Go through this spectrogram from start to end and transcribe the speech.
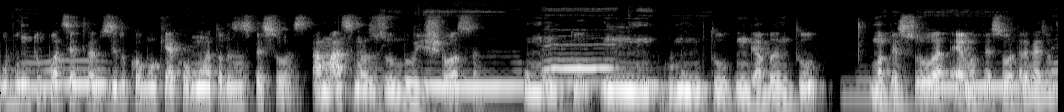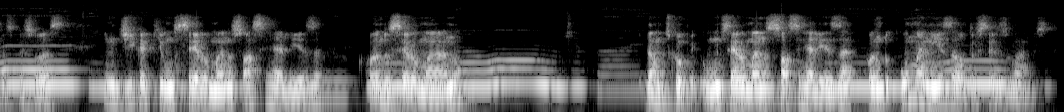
Ubuntu pode ser traduzido como o que é comum a todas as pessoas. A máxima Zulu e Xhosa, Ubuntu, Ubuntu Ngabantu, uma pessoa é uma pessoa através de outras pessoas, indica que um ser humano só se realiza quando o ser humano não, desculpe, um ser humano só se realiza quando humaniza outros seres humanos.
